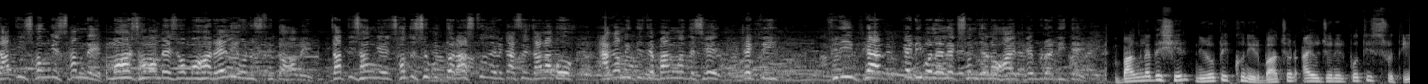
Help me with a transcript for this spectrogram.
জাতিসংঘের সামনে মহাসমাবেশ ও মহারেলি অনুষ্ঠিত হবে। জাতিসংঘের সদস্যভুক্ত রাষ্ট্রদের কাছে জানাব আগামীতে যে বাংলাদেশে একটি ফ্রি ফেয়ার ক্রেডিবল ইলেকশন যেন হয় ফেব্রুয়ারিতে। বাংলাদেশের নিরপেক্ষ নির্বাচন আয়োজনের প্রতিশ্রুতি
